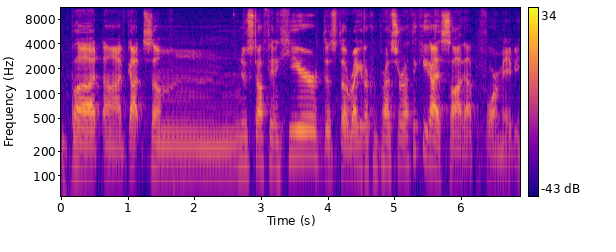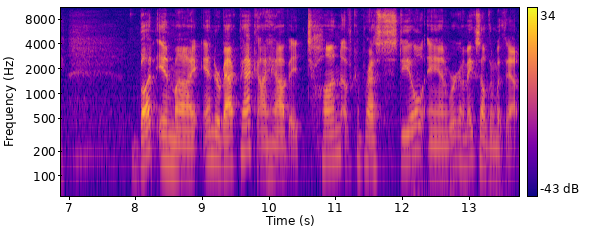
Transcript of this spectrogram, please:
But uh, I've got some new stuff in here. There's the regular compressor. I think you guys saw that before, maybe. But in my Ender backpack, I have a ton of compressed steel, and we're going to make something with that.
